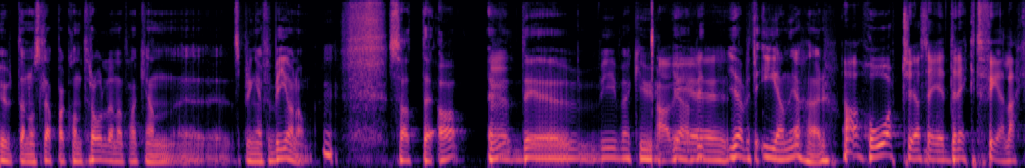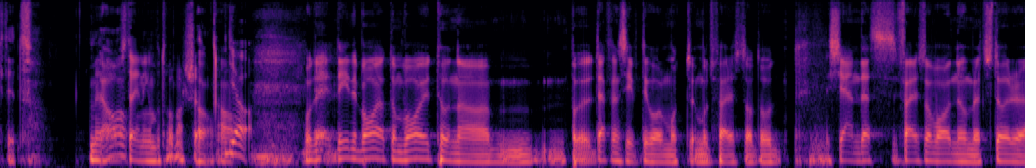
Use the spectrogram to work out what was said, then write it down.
utan att släppa kontrollen att han kan eh, springa förbi honom. Så att, eh, ja, eh, det, vi verkar ju Ja, vi är- jävligt, jävligt eniga här. Ja, hårt, jag säger direkt felaktigt. Med Ja. avstängningen på två matcher. Ja. Ja. Och det, det innebar att de var ju tunna mm, på- defensivt igår mot, mot Färjestad. Och det kändes, Färjestad var numret större.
